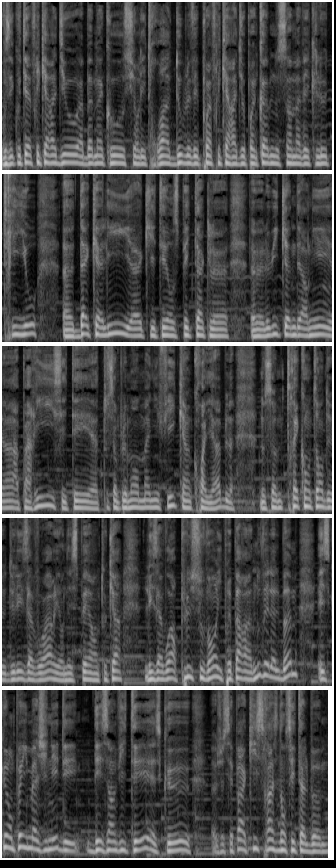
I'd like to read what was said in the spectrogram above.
Vous écoutez Africa Radio à Bamako sur les 3 www.africaradio.com. Nous sommes avec le trio euh, d'Akali euh, qui était en spectacle euh, le week-end dernier à Paris. C'était tout simplement magnifique, incroyable. Nous sommes très contents de, les avoir et on espère en tout cas les avoir plus souvent. Ils préparent un nouvel album. Est-ce qu'on peut imaginer des, invités? Est-ce que, je sais pas, qui sera dans cet album?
